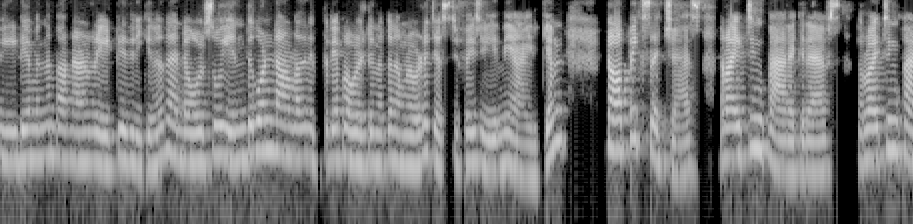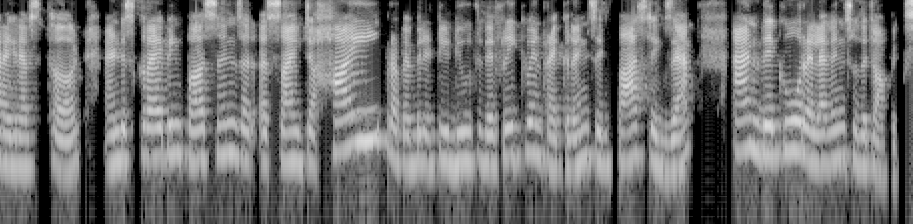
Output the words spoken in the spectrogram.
മീഡിയം എന്ന് പറഞ്ഞാണ് റേറ്റ് ചെയ്തിരിക്കുന്നത് ആൻഡ് ഓൾസോ എന്തുകൊണ്ടാണ് അതിന് ഇത്രയും പ്രോബിലിറ്റി എന്നൊക്കെ നമ്മളിവിടെ ജസ്റ്റിഫൈ ചെയ്യുന്നതായിരിക്കും topic such as writing paragraphs writing paragraphs third and describing persons are assigned to high probability due to the frequent recurrence in past exam and their core relevance to the topics.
